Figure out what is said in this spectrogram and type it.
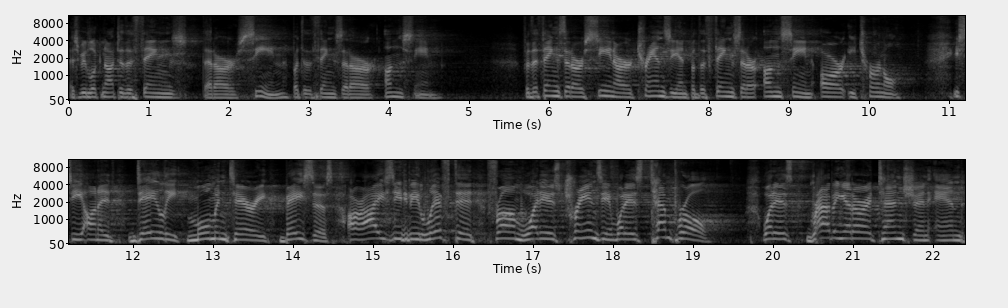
as we look not to the things that are seen, but to the things that are unseen. For the things that are seen are transient, but the things that are unseen are eternal. You see, on a daily, momentary basis, our eyes need to be lifted from what is transient, what is temporal, what is grabbing at our attention, and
